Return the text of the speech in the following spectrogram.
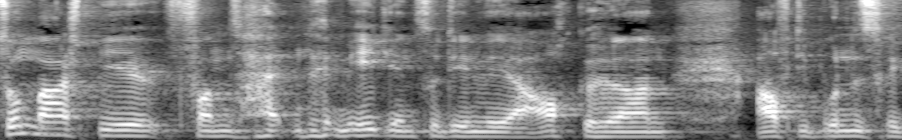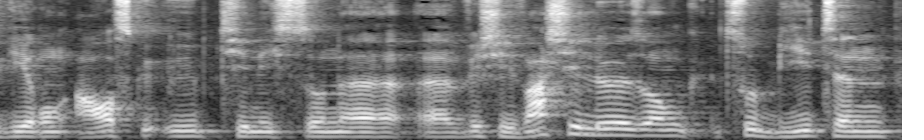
zum Beispiel von Seiten der Medien, zu denen wir ja auch gehören, auf die Bundesregierung ausgeübt, hier nicht so eine äh, Wischiwaschi-Lösung zu bieten.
